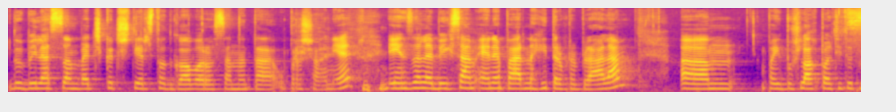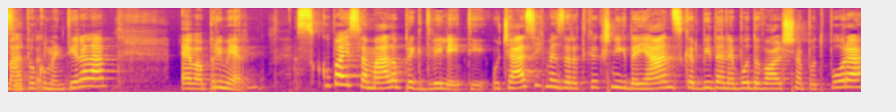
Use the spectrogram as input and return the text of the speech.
dobila sem več kot 400 odgovorov na ta vprašanje. In zdaj bi jih sam ene par na hitro prebrala. Um, pa jih boš lahko ti tudi malo pokomentirala. Evo, primer. Skupaj smo malo prek dve leti. Včasih me zaradi kakšnih dejanj skrbi, da ne bo dovoljšna podpora,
